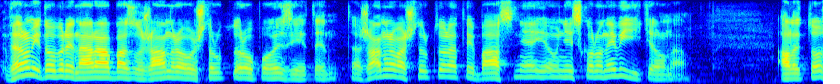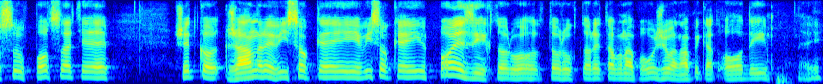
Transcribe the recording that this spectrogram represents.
veľmi dobre narába so žánrovou štruktúrou poézie. Ten, tá žánrová štruktúra tej básne je u nej skoro neviditeľná ale to sú v podstate všetko žánre vysokej, vysokej poézie, ktorú, ktorú, ktoré tam ona používa, napríklad ódy. Hej.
